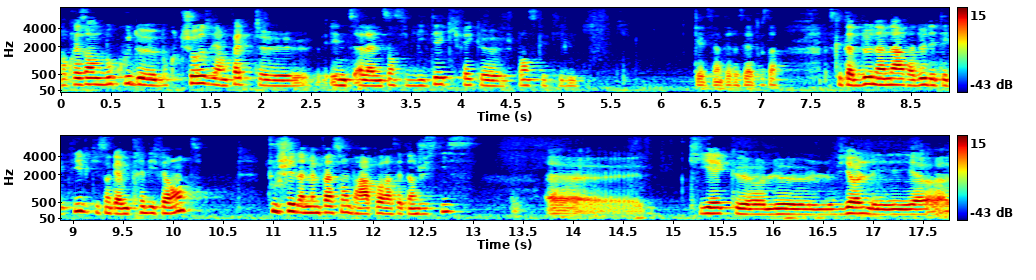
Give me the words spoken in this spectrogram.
représente beaucoup de, beaucoup de choses et en fait, elle a une sensibilité qui fait que je pense que- qu'il- qu'elle s'est intéressée à tout ça. Parce que tu as deux nanas, tu as deux détectives qui sont quand même très différentes, touchées de la même façon par rapport à cette injustice, euh, qui est que le, le viol est, euh,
